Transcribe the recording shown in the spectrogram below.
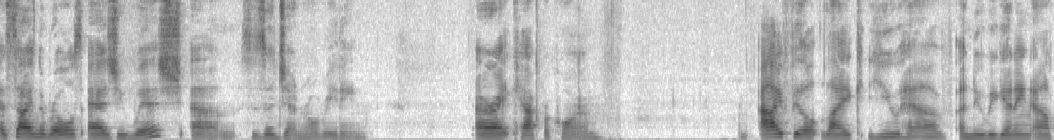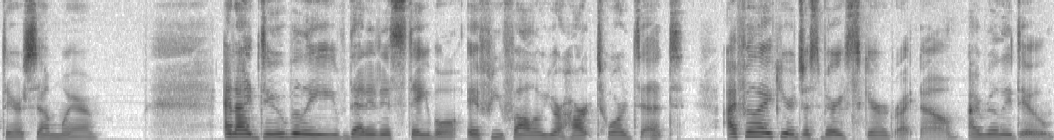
assign the roles as you wish. Um, this is a general reading. All right, Capricorn. I feel like you have a new beginning out there somewhere. And I do believe that it is stable if you follow your heart towards it. I feel like you're just very scared right now. I really do.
